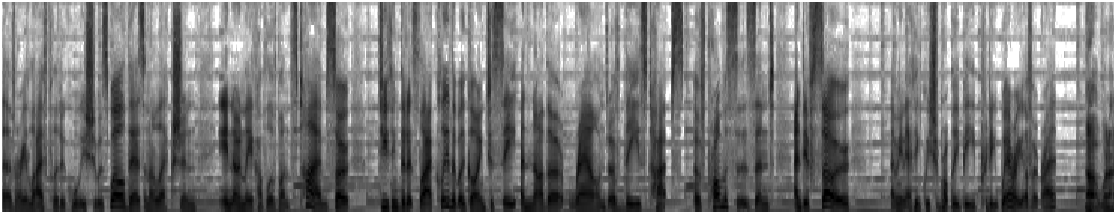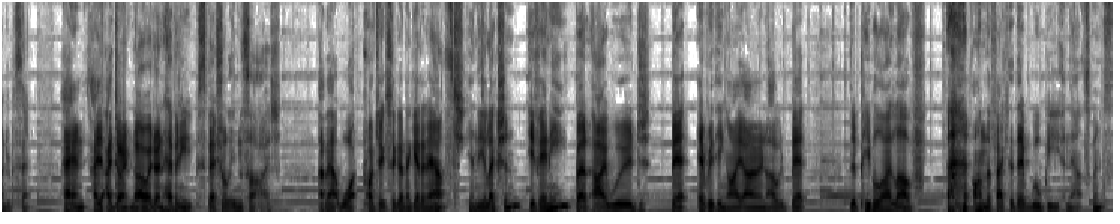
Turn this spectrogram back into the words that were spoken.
a very live political issue as well, there's an election in only a couple of months' time. So, do you think that it's likely that we're going to see another round of these types of promises? And and if so, I mean, I think we should probably be pretty wary of it, right? Oh, 100%. And I, I don't know, I don't have any special insight about what projects are going to get announced in the election, if any, but I would bet everything I own, I would bet the people I love on the fact that there will be announcements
